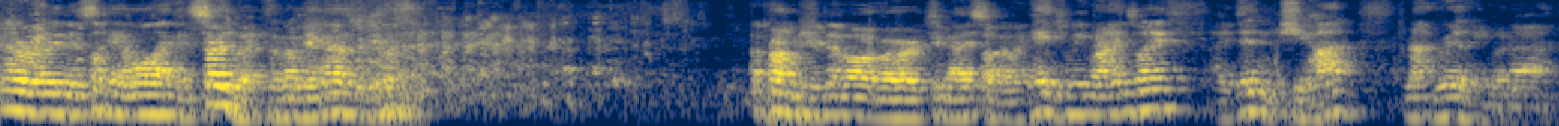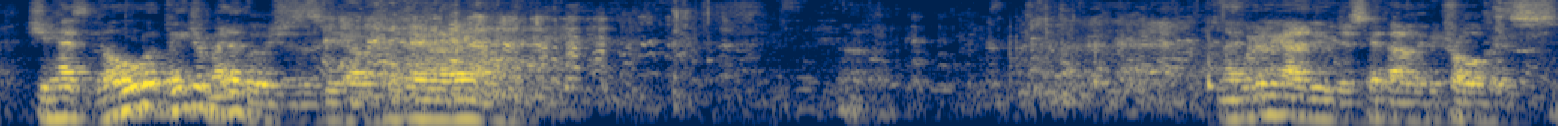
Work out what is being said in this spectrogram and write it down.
never really been something I'm all that concerned with. If I'm being honest with you. I promise you've never overheard two guys talking like, hey, meet Ryan's wife? I didn't. She hot? Not really, but uh, she has no major menopause, as we know. Like, what do we gotta do? Just get that under control, because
